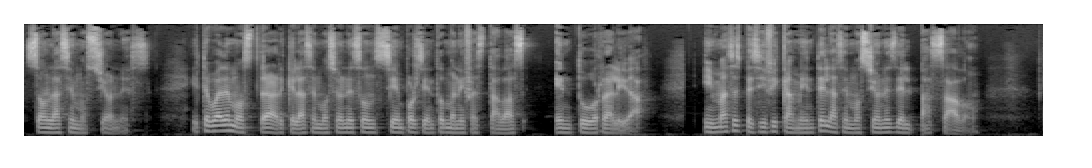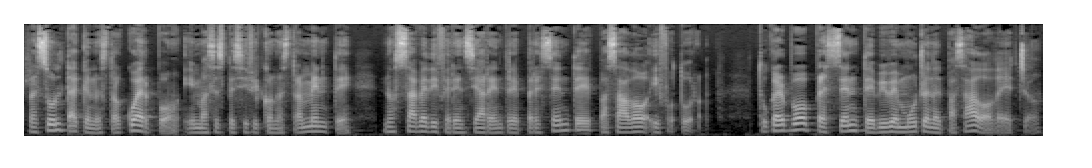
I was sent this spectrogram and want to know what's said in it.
son las emociones. Y te voy a demostrar que las emociones son 100% manifestadas en tu realidad y más específicamente las emociones del pasado. Resulta que nuestro cuerpo, y más específico nuestra mente, no sabe diferenciar entre presente, pasado y futuro. Tu cuerpo presente vive mucho en el pasado, de hecho,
